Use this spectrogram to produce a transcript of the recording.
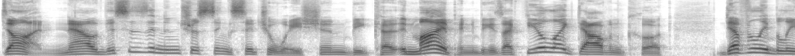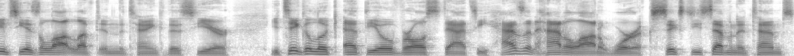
done. Now, this is an interesting situation because, in my opinion, because I feel like Dalvin Cook Definitely believes he has a lot left in the tank this year. You take a look at the overall stats, he hasn't had a lot of work. 67 attempts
